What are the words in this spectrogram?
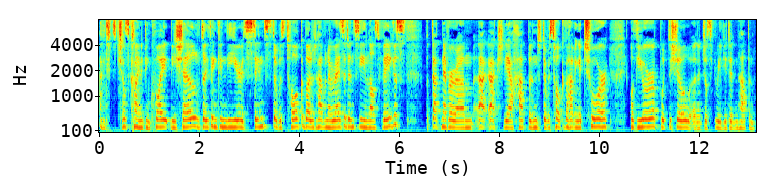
and it's just kind of been quietly shelved. I think in the years since there was talk about it having a residency in Las Vegas, but that never um, actually happened. There was talk of having a tour of Europe with the show, and it just really didn't happen.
